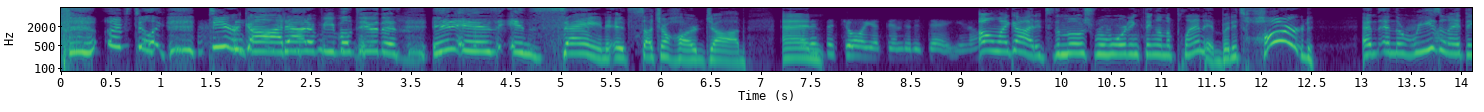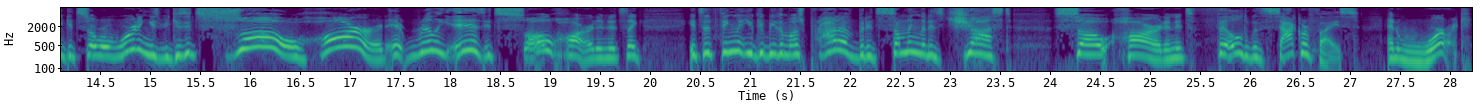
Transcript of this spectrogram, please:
I'm still like, dear God, how do people do this? It is insane. It's such a hard job. And it's a joy at the end of the day, you know? oh my God, it's the most rewarding thing on the planet, but it's hard. And and the reason I think it's so rewarding is because it's so hard. It really is. It's so hard. And it's like it's a thing that you could be the most proud of, but it's something that is just so hard and it's filled with sacrifice and work.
